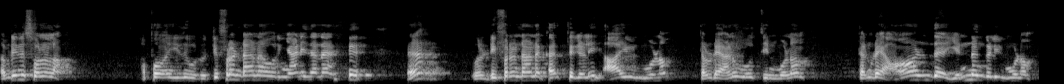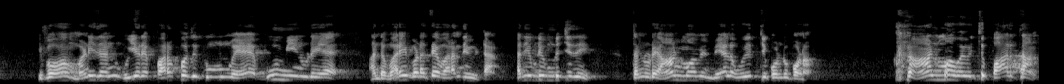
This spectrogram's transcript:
அப்படின்னு சொல்லலாம். அப்போ இது ஒரு டிஃப்ரெண்டான ஒரு ஞானி தானே. ஒரு டிஃப்ரெண்டான கருத்துக்களை ஆய்வின் மூலம் தன்னுடைய அனுபவத்தின் மூலம் தன்னுடைய ஆழ்ந்த எண்ணங்களின் மூலம் இப்போ மனிதன் உயிரை பறப்பதுக்கு முன்னே பூமியினுடைய அந்த வரைபடத்தை வரைந்து விட்டான். அது எப்படி முடிஞ்சது? தன்னுடைய ஆன்மாவை மேலே உயர்த்தி கொண்டு போனான். அந்த ஆன்மாவை வைத்து பார்த்தான்.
